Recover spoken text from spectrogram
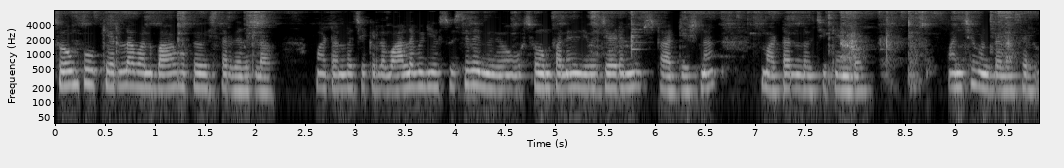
సోంపు కేరళ వాళ్ళు బాగా ఉపయోగిస్తారు కదా ఇట్లా. మటన్లో చికెన్లో వాళ్ళ వీడియోస్ చూస్తే నేను సోంపు అనేది యూజ్ చేయడం స్టార్ట్ చేసిన. మటన్లో చికెన్లో. మంచిగా ఉంటుంది అసలు.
